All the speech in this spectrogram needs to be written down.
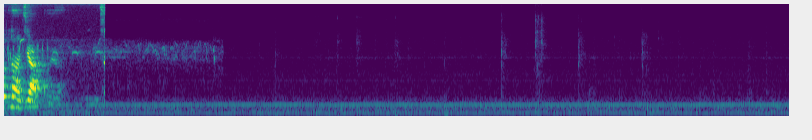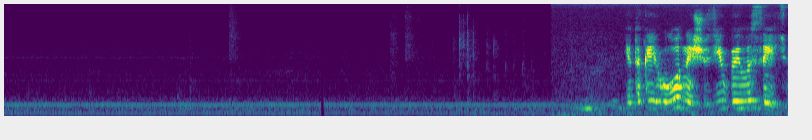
одно дякую. Я такий голодний, що з'їв би і лисицю.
